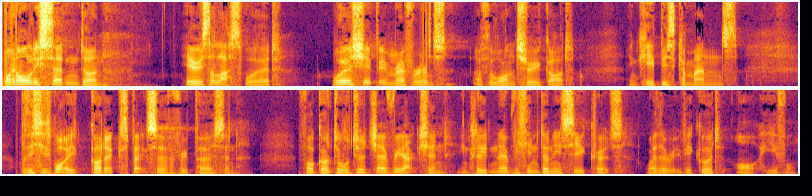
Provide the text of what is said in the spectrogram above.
When all is said and done, here is the last word worship in reverence of the one true God and keep his commands this is what God expects of every person. For God will judge every action, including everything done in secret, whether it be good or evil.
